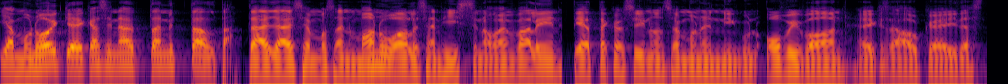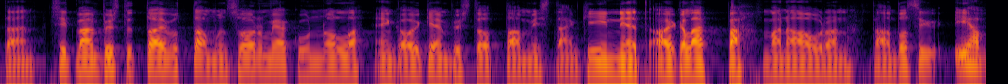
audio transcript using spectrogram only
Ja mun oikea käsi näyttää nyt tältä. Tää jäi semmosen manuaalisen hissin oven väliin. Tiedättekö, siinä on semmonen niin kuin ovi vaan, eikä se aukea itsestään. Sitten mä en pysty taivuttaa mun sormia kunnolla, enkä oikein pysty ottaa mistään kiinni, että aika läppä, mä nauran. Tää on tosi, ihan,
